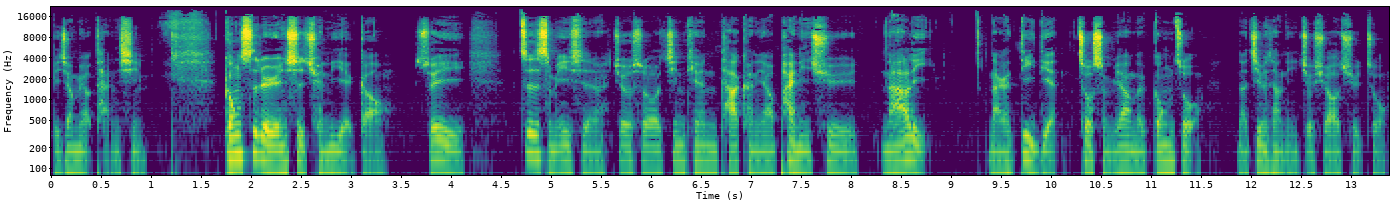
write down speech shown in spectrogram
比较没有弹性。公司的人事权力也高，所以这是什么意思呢？就是说，今天他可能要派你去哪里、哪个地点做什么样的工作，那基本上你就需要去做。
